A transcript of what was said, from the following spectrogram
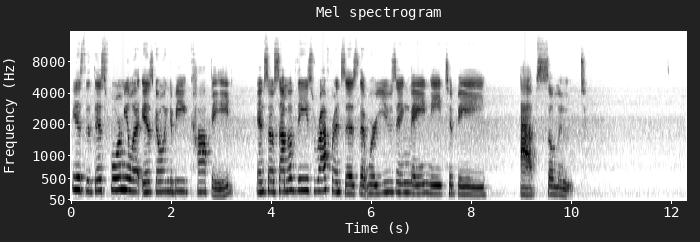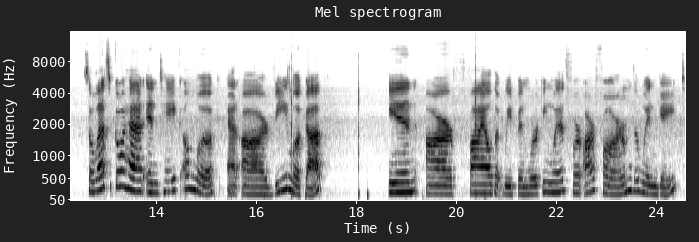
is that this formula is going to be copied and so some of these references that we're using may need to be absolute. So let's go ahead and take a look at our VLOOKUP. in our file that we've been working with for our farm, the Wingate.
